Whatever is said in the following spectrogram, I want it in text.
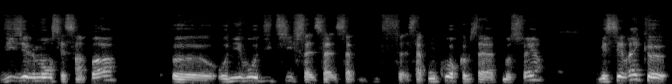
Visuellement, c'est sympa. Euh, au niveau auditif, ça, concourt comme ça à l'atmosphère. Mais c'est vrai que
